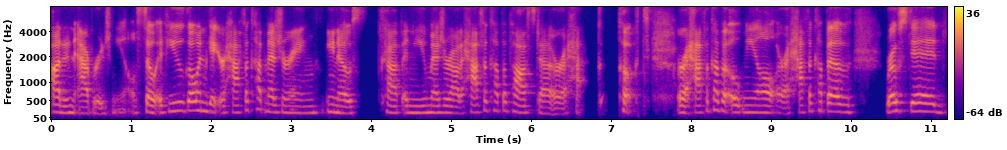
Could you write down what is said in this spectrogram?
on an average meal. So if you go and get your half a cup measuring, you know, cup and you measure out a half a cup of pasta or a half cooked or a half a cup of oatmeal or a half a cup of roasted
